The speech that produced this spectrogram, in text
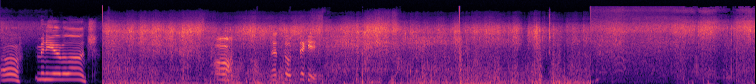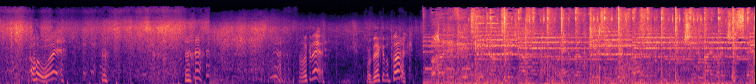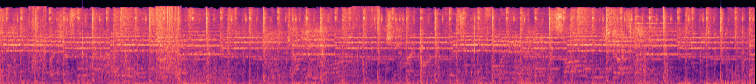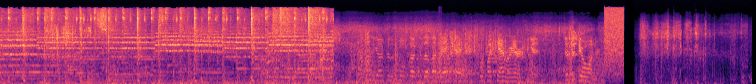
Oh, mini avalanche. Oh, that's so sticky. Oh, what? yeah, and look at that. We're back at the park.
